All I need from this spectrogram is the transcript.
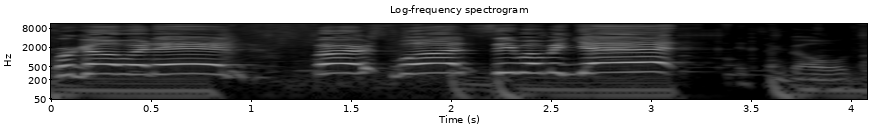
We're going in. First one. See what we get. It's a gold.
